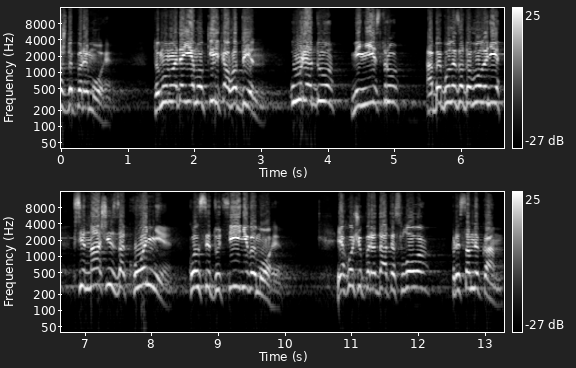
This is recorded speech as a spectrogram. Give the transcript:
аж до перемоги. Тому ми даємо кілька годин уряду, міністру, аби були задоволені всі наші законні конституційні вимоги. Я хочу передати слово представникам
